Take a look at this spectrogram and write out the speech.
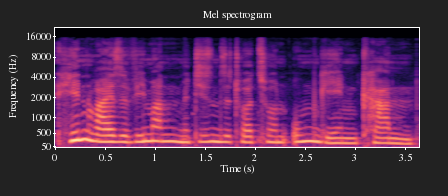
Hinweise, wie man mit diesen Situationen umgehen kann.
